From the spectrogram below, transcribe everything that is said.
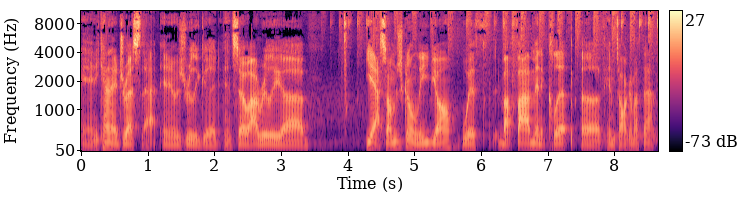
And he kind of addressed that, and it was really good. And so I really, uh, yeah, so I'm just going to leave y'all with about five minute clip of him talking about that.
